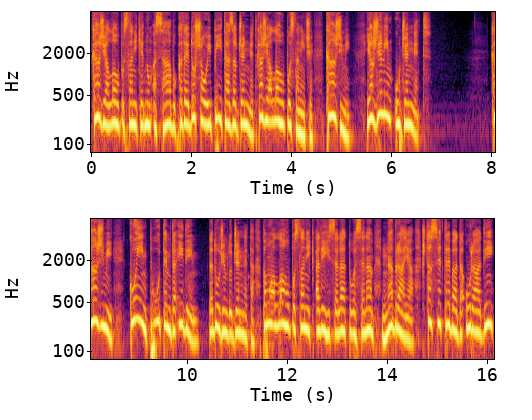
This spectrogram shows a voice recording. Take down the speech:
Kaže Allahu poslanik jednom ashabu kada je došao i pita za džennet. Kaže Allahu poslaniće, kaži mi, ja želim u džennet. Kaži mi kojim putem da idem da dođem do dženneta. Pa mu Allahu poslanik alihi salatu wasalam nabraja šta sve treba da uradi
